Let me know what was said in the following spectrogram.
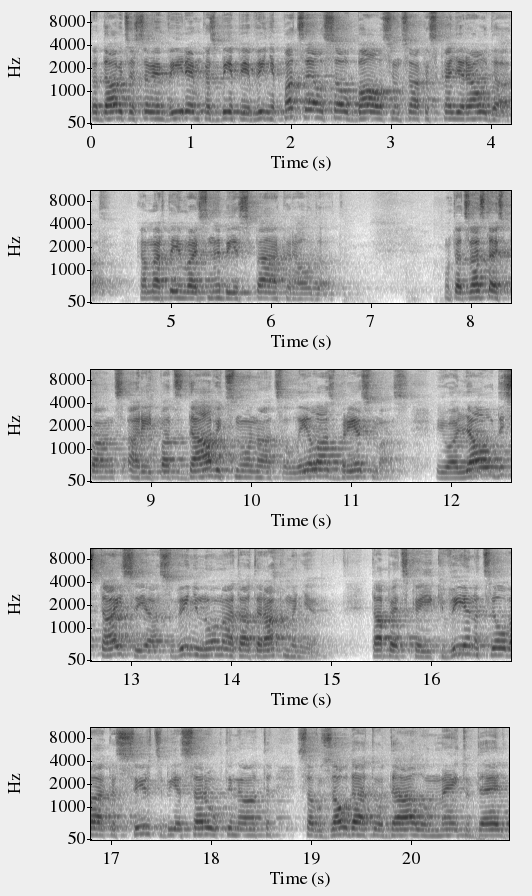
Tad Dārvids ar saviem vīriem, kas bija pie viņa, pacēla savu balsi un sāka skaļi raudāt, kamēr tiem vairs nebija spēka raudāt. Un tāds sestais pāns arī pats Dārvids nonāca lielās briesmās, jo ļaudis taisījās viņu nomētāt ar akmeņiem. Tāpēc, ka ik viena cilvēka sirds bija sarūktināta savu zaudēto dēlu un meitu dēļ.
